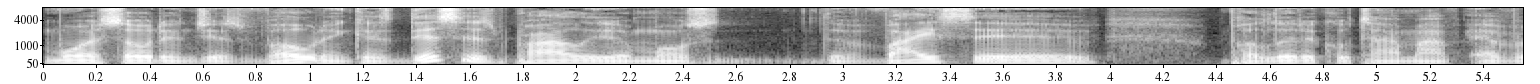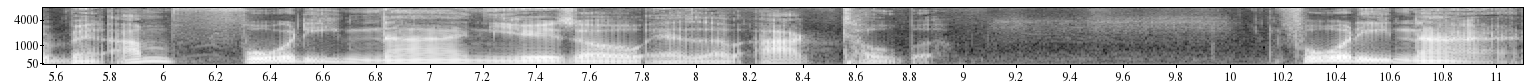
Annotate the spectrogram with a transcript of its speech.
more so than just voting because this is probably the most divisive political time I've ever been. I'm 49 years old as of October. 49.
